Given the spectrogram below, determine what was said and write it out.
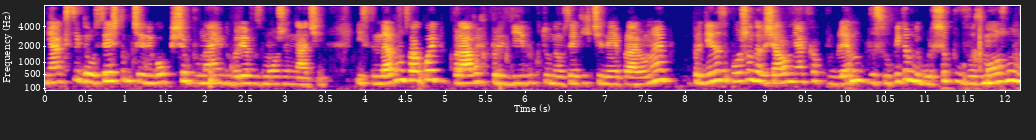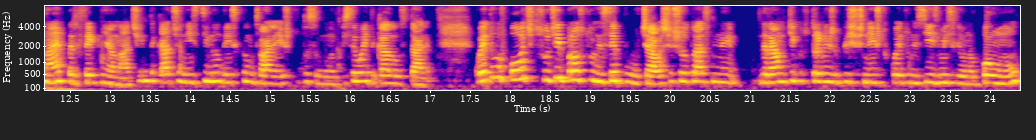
някакси да усещам, че не го пиша по най-добрия възможен начин. И стандартно това, което правех преди, докато не усетих, че не е правилно, е преди да започна да решавам някакъв проблем, да се опитам да го реша по възможно най-перфектния начин, така че наистина да искам това нещо, да съм го написала и така да остане. Което в повечето случаи просто не се получаваше, защото аз не, реално ти като тръгнеш да пишеш нещо, което не си измислил напълно,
